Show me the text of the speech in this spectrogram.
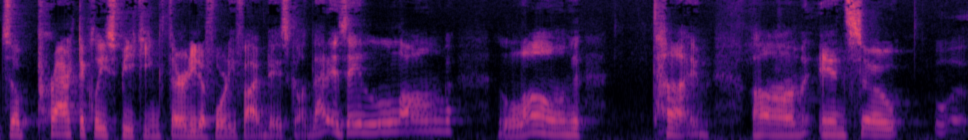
so, practically speaking, 30 to 45 days gone. That is a long, long time. Um, and so, w-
